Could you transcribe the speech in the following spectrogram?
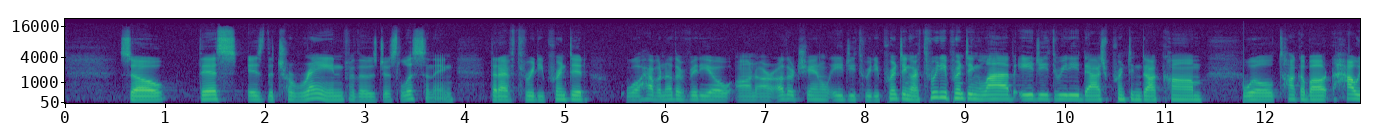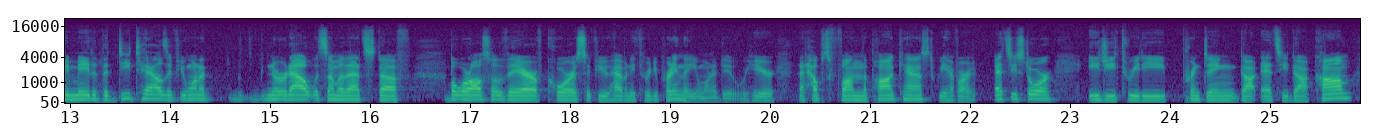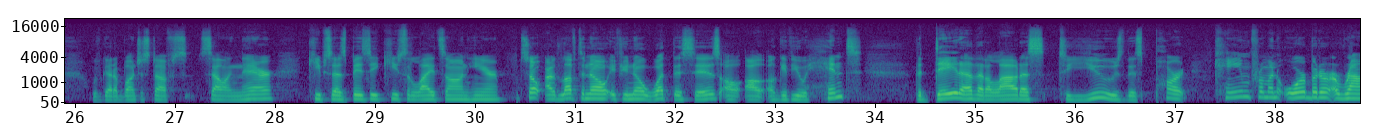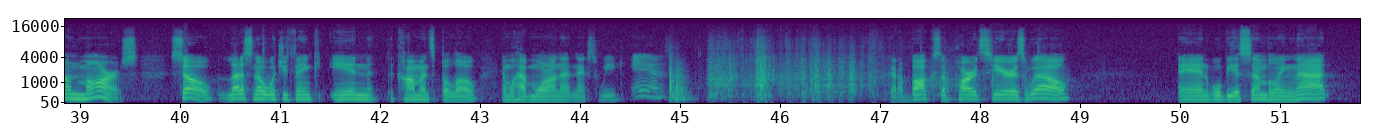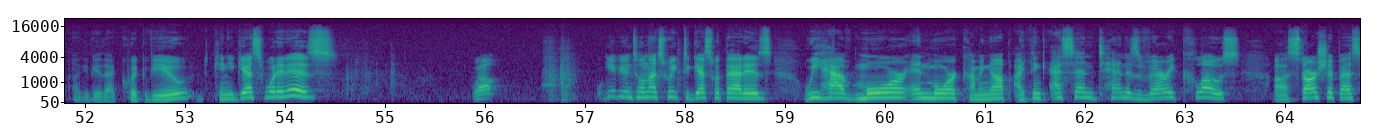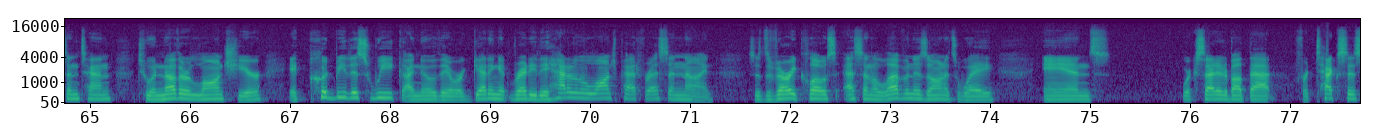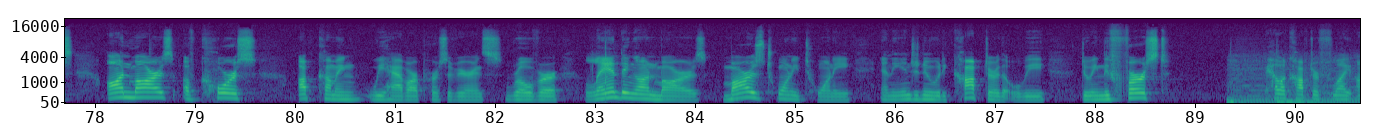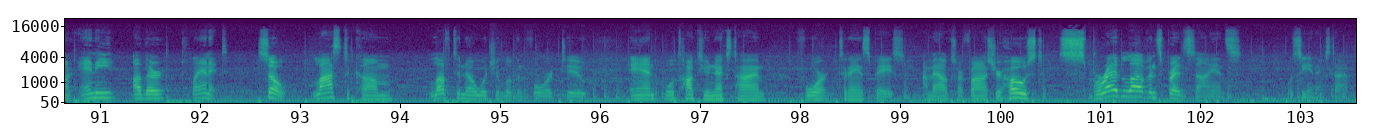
So this is the terrain for those just listening that I've 3D printed. We'll have another video on our other channel, AG3D Printing, our 3D printing lab, ag3d-printing.com. We'll talk about how we made it, the details if you want to nerd out with some of that stuff. But we're also there, of course, if you have any 3D printing that you want to do. We're here. That helps fund the podcast. We have our Etsy store, ag3dprinting.etsy.com. We've got a bunch of stuff selling there. Keeps us busy, keeps the lights on here. So I'd love to know if you know what this is. I'll, I'll, I'll give you a hint. The data that allowed us to use this part came from an orbiter around Mars. So let us know what you think in the comments below, and we'll have more on that next week. And Got a box of parts here as well. And we'll be assembling that. I'll give you that quick view. Can you guess what it is? Well, we'll give you until next week to guess what that is. We have more and more coming up. I think SN10 is very close, uh, Starship SN10, to another launch here. It could be this week. I know they were getting it ready. They had it on the launch pad for SN9, so it's very close. SN11 is on its way, and we're excited about that for Texas. On Mars, of course, upcoming, we have our Perseverance rover landing on Mars, Mars 2020, and the Ingenuity copter that will be doing the first helicopter flight on any other planet. So, lots to come. Love to know what you're looking forward to. And we'll talk to you next time for Today in Space. I'm Alex Arfanos, your host. Spread love and spread science. We'll see you next time.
